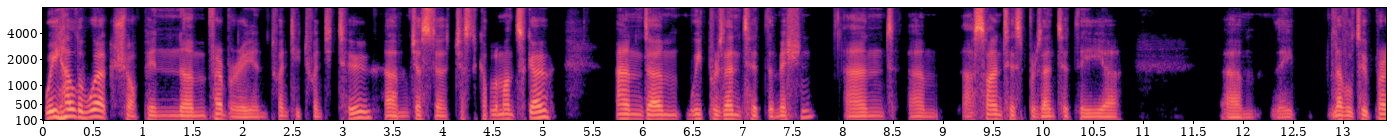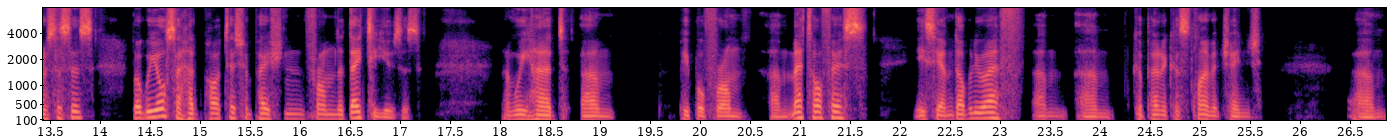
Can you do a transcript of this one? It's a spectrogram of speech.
We held a workshop in um, February in 2022, um, just, a, just a couple of months ago, and um, we presented the mission and um, our scientists presented the, uh, the level two processes, but we also had participation from the data users. And we had people from um, Met Office, ECMWF, um, um, Copernicus Climate Change um,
